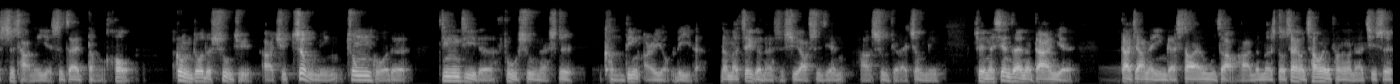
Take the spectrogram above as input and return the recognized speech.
市场呢也是在等候更多的数据啊，去证明中国的经济的复苏呢是。肯定而有利的，那么这个呢是需要时间啊数据来证明，所以呢现在呢当然也大家呢应该稍安勿躁哈，那么手上有仓位的朋友呢其实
